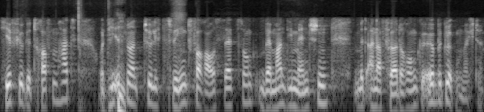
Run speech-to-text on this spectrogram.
hierfür getroffen hat. Und die ist hm. natürlich zwingend Voraussetzung, wenn man die Menschen mit einer Förderung äh, beglücken möchte.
